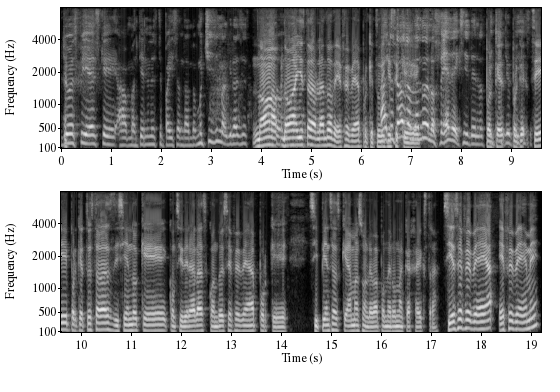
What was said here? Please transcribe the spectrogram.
de USPS que uh, mantienen este país andando. Muchísimas gracias. No, no, ahí estaba hablando de FBA porque tú ah, dijiste tú estabas hablando de los FedEx y de los porque, porque sí, porque tú estabas diciendo que consideraras cuando es FBA porque si piensas que Amazon le va a poner una caja extra. Si es FBA, FBM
